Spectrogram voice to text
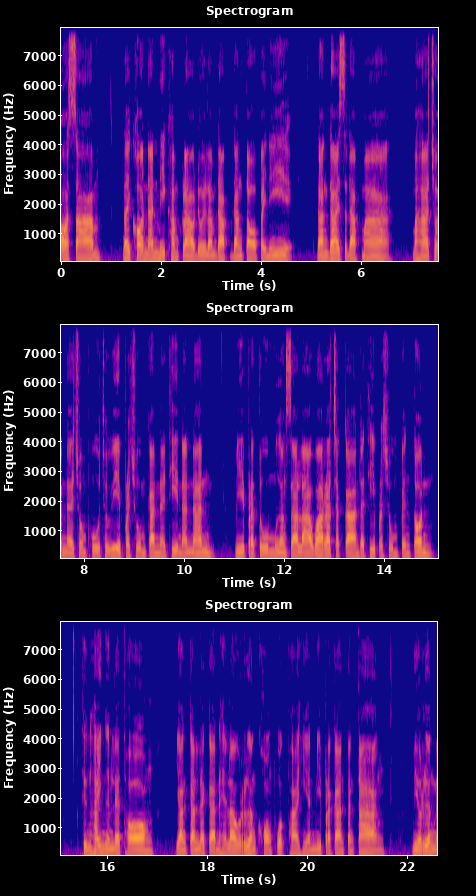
ข้อ 3 ในข้อนั้นมีคำกล่าวโดยลำดับดังต่อไปนี้ ดังได้สดับมา มหาชนในชมพูทวีปประชุมกันในที่นั้นๆ มีประตูเมืองศาลาว่าราชการและที่ประชุมเป็นต้น ถึงให้เงินและทองอยังกันและกันให้เล่าเรื่องของพวกพาเหียนมีประการต่างๆ มีเรื่องน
